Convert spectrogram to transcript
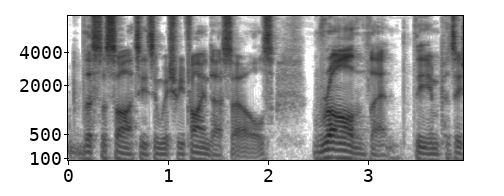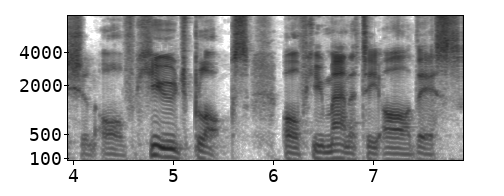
the societies in which we find ourselves rather than the imposition of huge blocks of humanity are this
